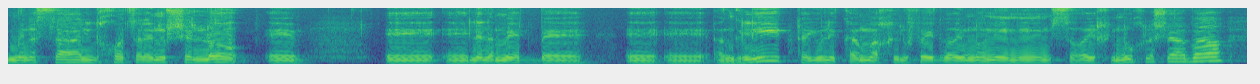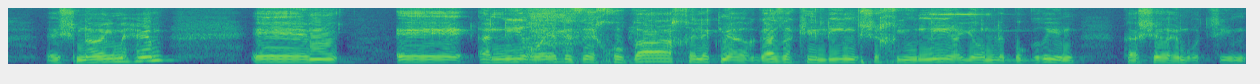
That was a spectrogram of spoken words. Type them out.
מנסה ללחוץ עלינו שלא ללמד ב... אנגלית, היו לי כמה חילופי דברים לא נעימים עם שרי חינוך לשעבר, שניים מהם. אני רואה בזה חובה, חלק מארגז הכלים שחיוני היום לבוגרים כאשר הם רוצים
